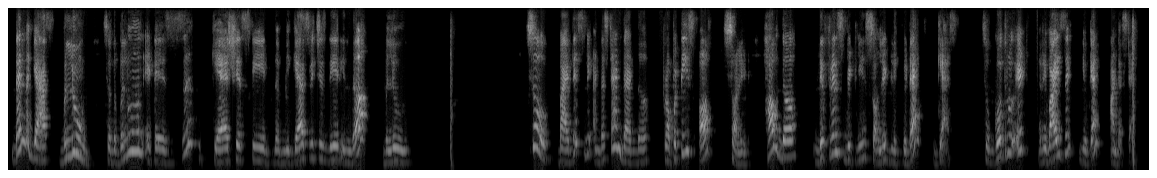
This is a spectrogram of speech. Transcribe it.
Then the gas balloon. So the balloon, it is gaseous state, the gas which is there in the balloon. So by this, we understand that the properties of solid, how the difference between solid, liquid and gas. So go through it, revise it, you can understand.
